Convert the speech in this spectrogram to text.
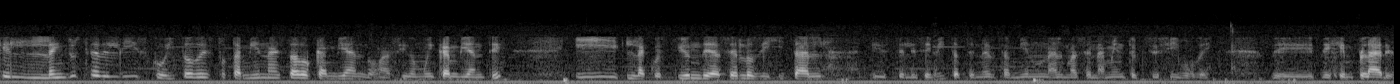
que la industria del disco y todo esto también ha estado cambiando, ha sido muy cambiante y la cuestión de hacerlos digital este les evita tener también un almacenamiento excesivo de de, ejemplares.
